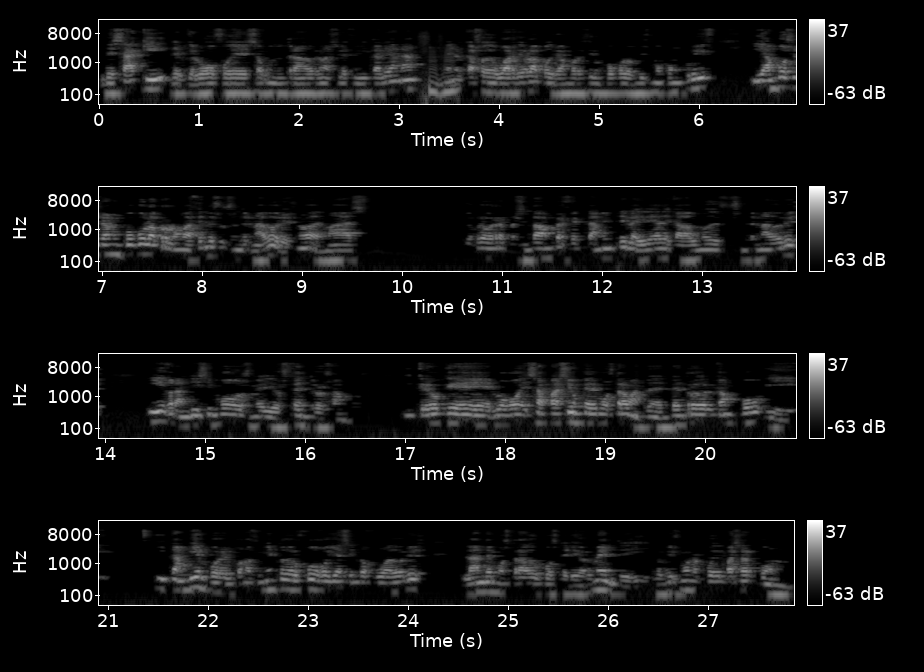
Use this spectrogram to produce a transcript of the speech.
de Saki, del que luego fue segundo entrenador de la selección italiana. En el caso de Guardiola podríamos decir un poco lo mismo con Cruyff. Y ambos eran un poco la prolongación de sus entrenadores, ¿no? Además, yo creo que representaban perfectamente la idea de cada uno de sus entrenadores y grandísimos medios centros ambos y creo que luego esa pasión que demostraban dentro del campo y, y también por el conocimiento del juego ya siendo jugadores la han demostrado posteriormente. Y lo mismo nos puede pasar con,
